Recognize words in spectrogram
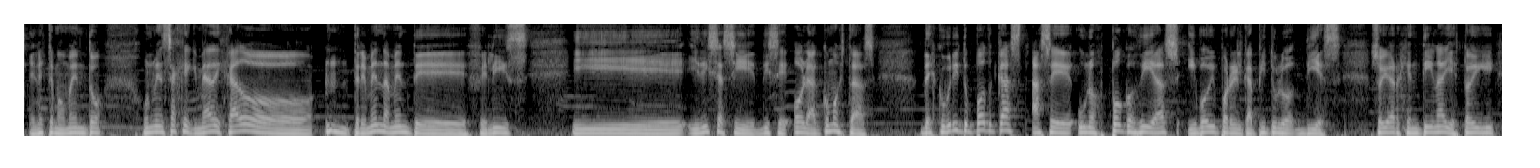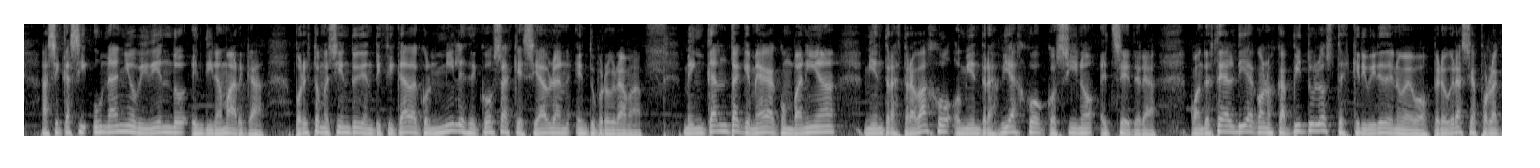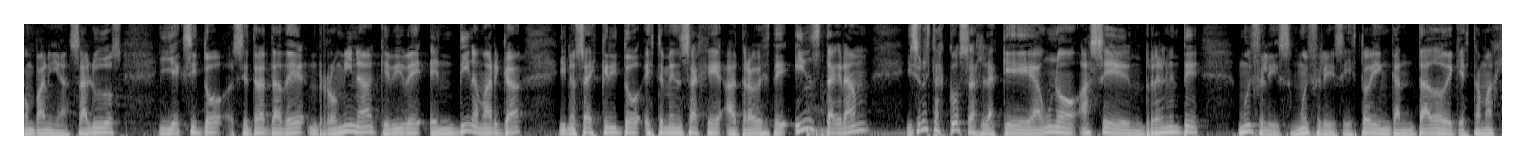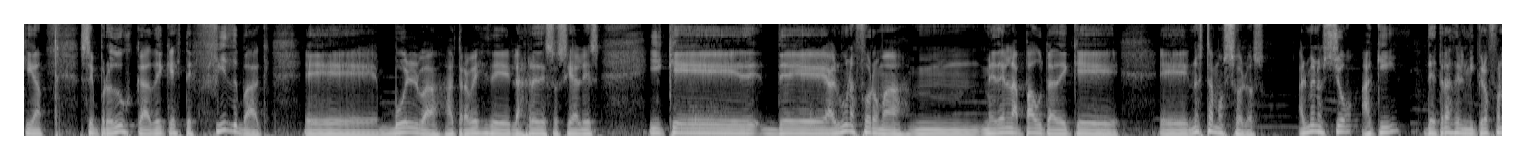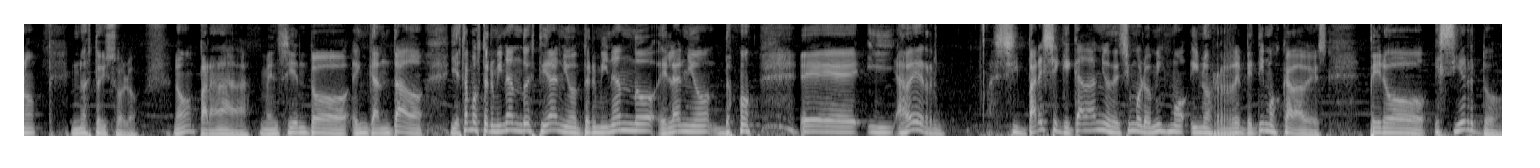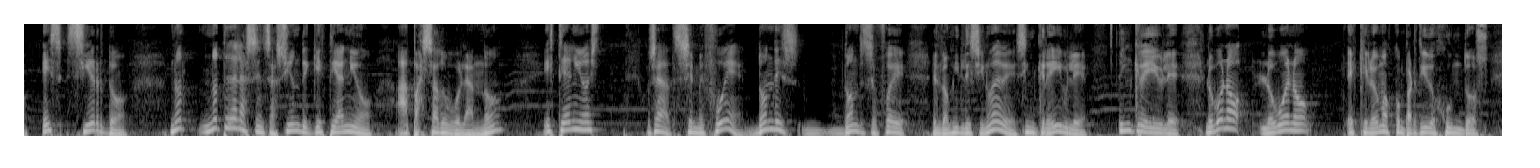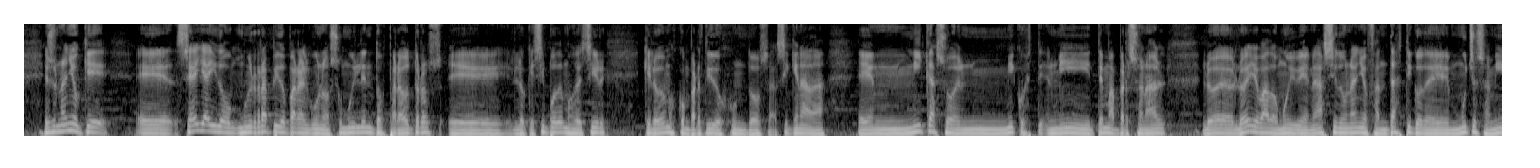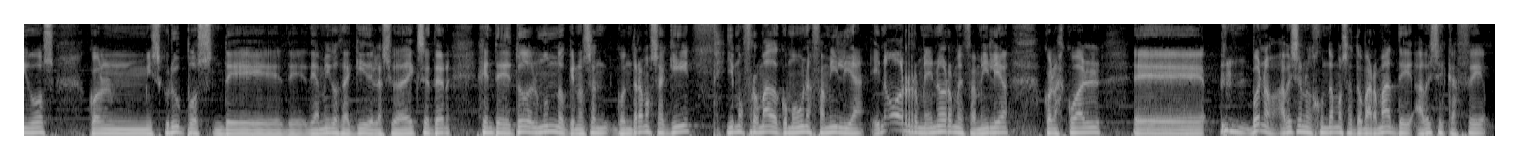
en este momento un mensaje que me ha dejado tremendamente feliz y, dice así, dice, hola, ¿cómo estás? Descubrí tu podcast hace unos pocos días y voy por el capítulo 10. Soy argentina y estoy hace casi un año viviendo en Dinamarca. Por esto me siento identificada con miles de cosas que se hablan en tu programa. Me encanta que me haga compañía mientras trabajo o mientras viajo, cocino, etc. Cuando esté al día con los capítulos te escribiré de nuevo, pero gracias por la compañía. Saludos y éxito. Se trata de Romina que vive en Dinamarca y nos ha escrito este mensaje a través de Instagram y son estas cosas las que a uno hace realmente muy feliz, muy feliz. Y estoy encantado de que esta magia se produzca, de que este feedback eh, vuelva a través de las redes sociales y que de alguna forma mm, me den la pauta de que eh, no estamos solos. Al menos yo aquí detrás del micrófono no estoy solo, ¿no? Para nada. Me siento encantado. Y estamos terminando este año, terminando el año 2. Eh, y a ver, si parece que cada año decimos lo mismo y nos repetimos cada vez. Pero es cierto, es cierto. ¿No, ¿No te da la sensación de que este año ha pasado volando? Este año es o sea, se me fue. ¿Dónde, ¿Dónde se fue el 2019? Es increíble, increíble. Lo bueno, lo bueno es que lo hemos compartido juntos. Es un año que eh, se haya ido muy rápido para algunos o muy lentos para otros. Eh, lo que sí podemos decir que lo hemos compartido juntos. Así que nada, en mi caso, en mi, en mi tema personal, lo he, llevado muy bien. Ha sido un año fantástico de muchos amigos, con mis grupos de, de, amigos de aquí, de la ciudad de Exeter, gente de todo el mundo que nos encontramos aquí y hemos formado como una familia, enorme, enorme familia, con las cual, eh, bueno, a veces nos juntamos a tomar mate, a veces café,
